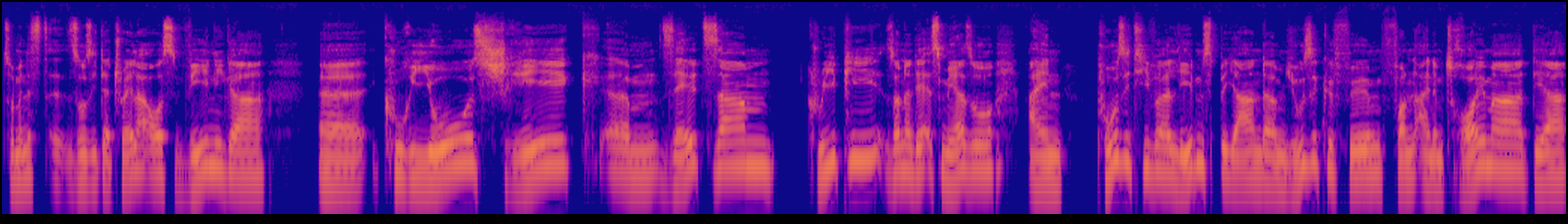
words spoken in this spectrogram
zumindest äh, so sieht der Trailer aus, weniger äh, kurios, schräg, ähm, seltsam, creepy, sondern der ist mehr so ein positiver, lebensbejahender Musicalfilm von einem Träumer, der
